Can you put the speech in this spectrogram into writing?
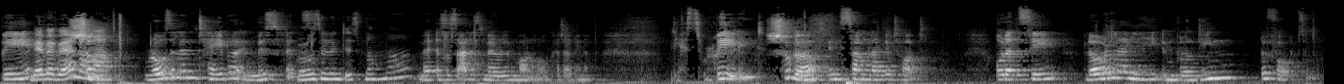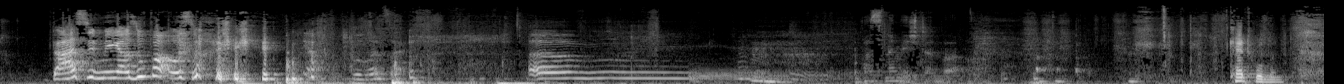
B. Wer, wer, wer? Nochmal. Rosalind Tabor in Misfits. Rosalind ist nochmal. Es ist alles Marilyn Monroe, Katharina. Yes, B. Sugar in Some Like It Hot. Oder C. Lorelei Lee in Blondinen bevorzugt. Da hast du mega super Auswahl gegeben. Ja, so soll es sein. Ähm, Was nehme ich denn da? Catwoman.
